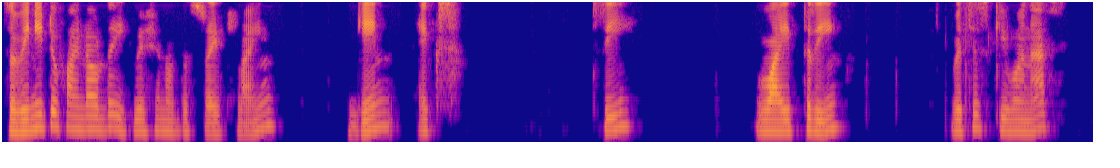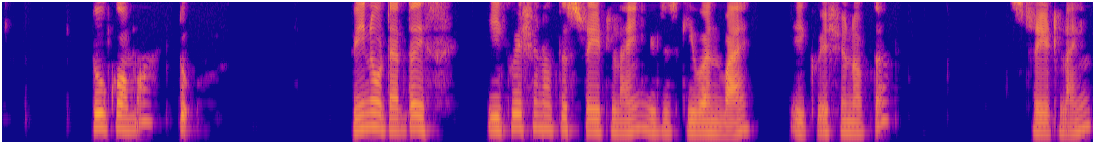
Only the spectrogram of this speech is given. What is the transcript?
So we need to find out the equation of the straight line. Again x3 y3 which is given as 2 comma 2. We know that the equation of the straight line which is given by equation of the straight line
